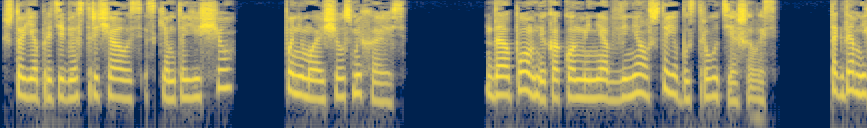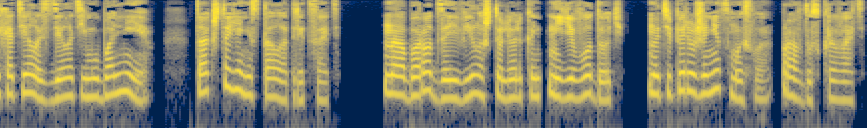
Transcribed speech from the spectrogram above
Что я при тебе встречалась с кем-то еще? Понимающе усмехаюсь. Да, помню, как он меня обвинял, что я быстро утешилась. Тогда мне хотелось сделать ему больнее, так что я не стала отрицать. Наоборот, заявила, что Лёлька не его дочь, но теперь уже нет смысла правду скрывать.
